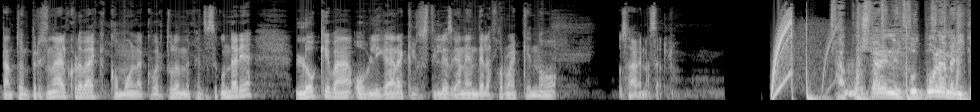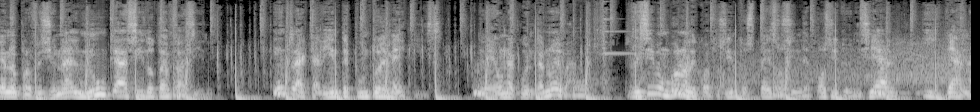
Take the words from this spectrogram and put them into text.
tanto en presionar al quarterback como en la cobertura en defensa secundaria, lo que va a obligar a que los Steelers ganen de la forma que no saben hacerlo. Apostar en el fútbol americano profesional nunca ha sido tan fácil. Entra a caliente.mx, crea una cuenta nueva, recibe un bono de 400 pesos sin depósito inicial y gana.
